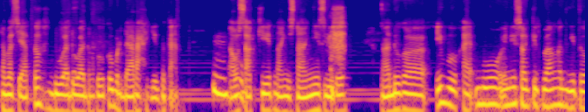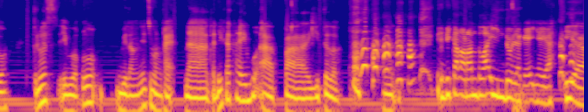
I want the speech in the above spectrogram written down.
Nah pas jatuh, dua-dua dengkulku berdarah gitu kan. hmm. Aku sakit, nangis-nangis gitu. Ngadu ke ibu, kayak, bu ini sakit banget gitu. Terus ibu aku bilangnya cuma kayak, nah tadi kata ibu apa gitu loh. tipikal orang tua Indo ya kayaknya ya iya.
